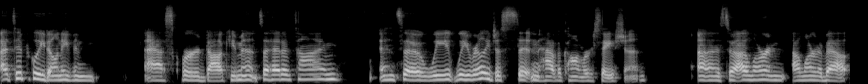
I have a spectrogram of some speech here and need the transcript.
I typically don't even ask for documents ahead of time. And so we we really just sit and have a conversation. Uh, so I learn I learned about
